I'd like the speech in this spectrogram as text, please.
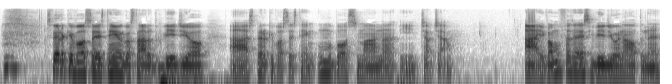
espero que vocês tenham gostado do vídeo. Ah, espero que vocês tenham uma boa semana e tchau, tchau. Ah, e vamos fazer esse vídeo em alto, né?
